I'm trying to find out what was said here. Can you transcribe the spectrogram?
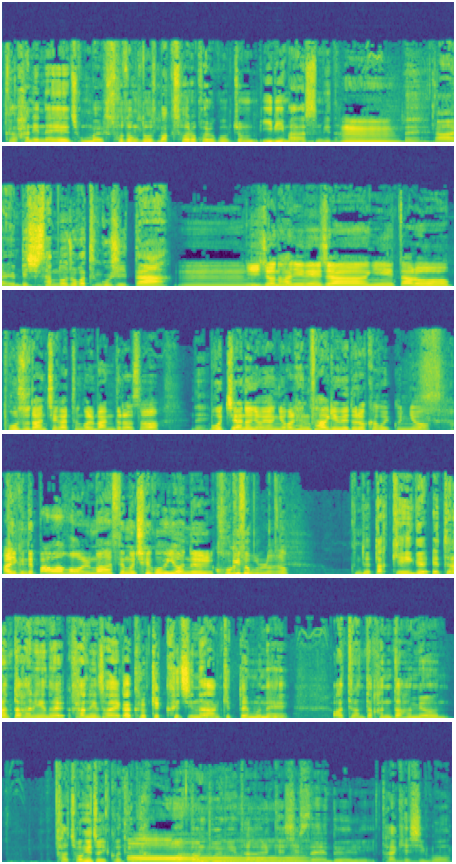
그 한인회 정말 소송도 막 서로 걸고 좀 일이 많았습니다. 음. 네. 아, MBC 삼노조 같은 곳이 있다? 음, 이전 한인회장이 따로 보수 단체 같은 걸 만들어서 네. 못지않은 영향력을 행사하기 위해 노력하고 있군요. 아니, 근데 빠와가 얼마나 세면 최고위원을 거기서 불러요? 근데 딱히 이게 애틀란타 한인 한인 사회가 그렇게 크지는 않기 때문에 아틀란타 간다 하면 다 정해져 있거든요. 어. 어떤 분이 다 이렇게 실세들이 다 계시고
